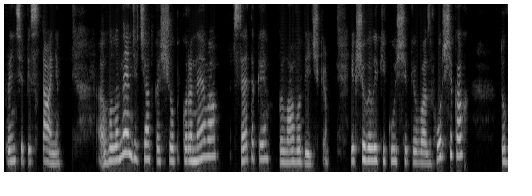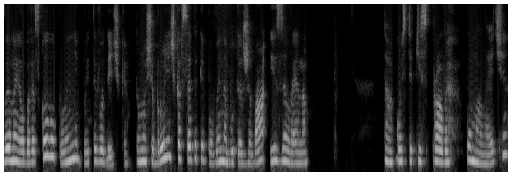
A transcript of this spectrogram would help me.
в принципі, стані. Головне, дівчатка, щоб коренева все-таки пила водички. Якщо великі кущики у вас в горщиках, то вони обов'язково повинні пити водички, тому що брунічка все-таки повинна бути жива і зелена. Так, ось такі справи по малечі.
